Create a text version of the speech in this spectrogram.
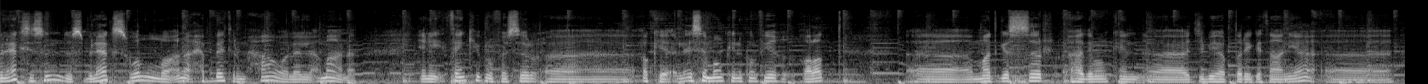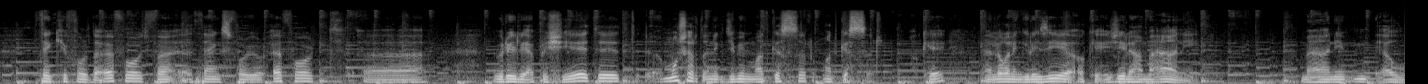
بالعكس يا سندس بالعكس والله أنا حبيت المحاولة للأمانة. يعني thank you professor okay الاسم ممكن يكون فيه غلط. آه ما تقصر هذه ممكن آه تجيبيها بطريقة ثانية. آه thank you for the effort ف- thanks for your effort. آه we really appreciate مو شرط إنك تجيبين ما تقصر ما تقصر okay؟ اللغة الإنجليزية okay يجي لها معاني. معاني أو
